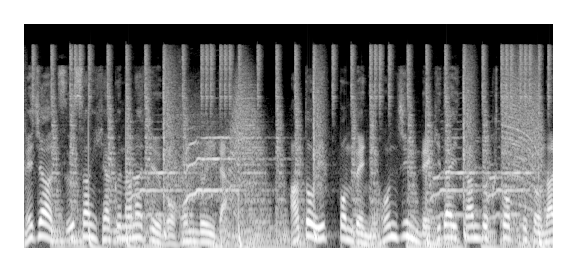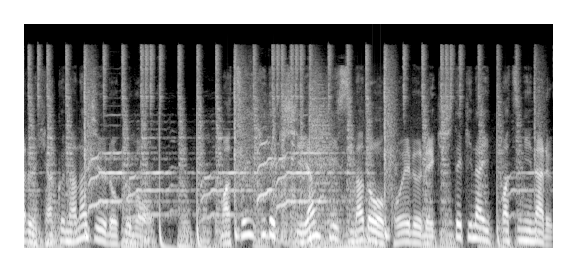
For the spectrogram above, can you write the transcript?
メジャー通算175本塁打。あと1本で日本人歴代単独トップとなる176号。松井秀喜氏ヤンキースなどを超える歴史的な一発になる。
